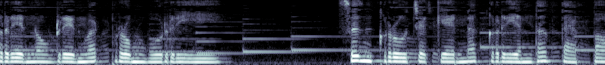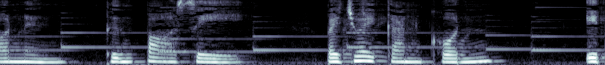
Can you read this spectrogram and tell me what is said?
เรียนโรงเรียนวัดพรมบุรี ซึ่งครูจะเกณฑ์นักเรียนตั้งแต่ป .1 ถึงป .4 ไปช่วยกันขน อิฐ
